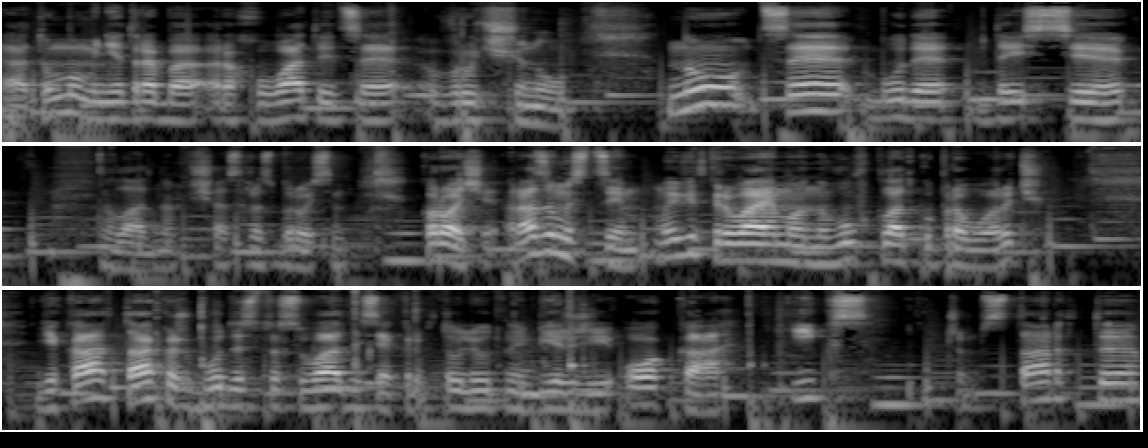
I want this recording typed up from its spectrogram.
Е, Тому мені треба рахувати це вручну. Ну, це буде десь. е, Ладно, зараз розберуся. Коротше, разом із цим ми відкриваємо нову вкладку праворуч, яка також буде стосуватися криптовалютної біржі OKX, Jumpstart.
